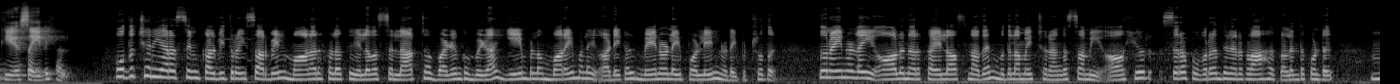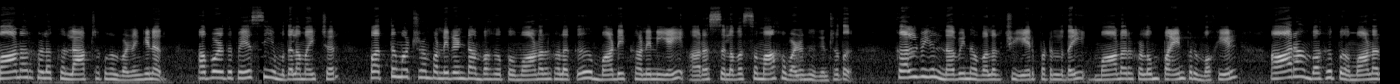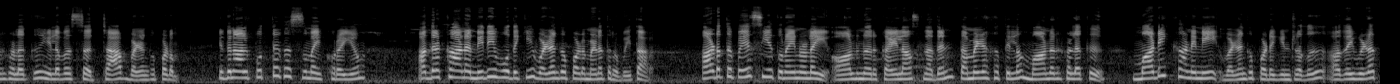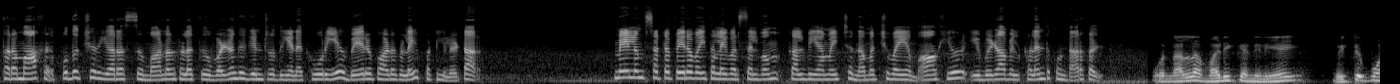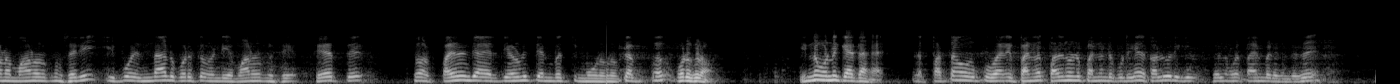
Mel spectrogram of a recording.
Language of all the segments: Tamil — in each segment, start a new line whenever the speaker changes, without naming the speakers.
முக்கிய செய்திகள். புதுச்சேரி அரசின் கல்வித்துறை சார்பில் மாணவர்களுக்கு இலவச லேப்டாப் வழங்கும் விழா ஏம்பலம் மறைமலை அடிகள் மேல்நிலைப் பள்ளியில் நடைபெற்றது. துணைநிலை ஆளுநர் கைலாஸ்நாதன் முதலமைச்சர் ரங்கசாமி ஆகியோர் சிறப்பு விருந்தினர்களாக கலந்து கொண்டு மாணவர்களுக்கு லேப்டாப்புகள் வழங்கினர். அப்பொழுது பேசிய முதலமைச்சர் பத்து மற்றும் பன்னிரெண்டாம் வகுப்பு மாணவர்களுக்கு மடிக்கணினியை அரசு இலவசமாக வழங்குகின்றது. கல்வியில் நவீன வளர்ச்சி ஏற்பட்டுள்ளதை மாணவர்களும் பயன்பெறும் வகையில் ஆறாம் வகுப்பு மாணவர்களுக்கு இலவச டேப் வழங்கப்படும். இதனால் புத்தக சுமை குறையும். அதற்கான நிதி ஒதுக்கி வழங்கப்படும் என தெரிவித்தார். அடுத்து பேசிய துணைநிலை ஆளுநர் கைலாஸ்நாதன் தமிழகத்திலும் மாணவர்களுக்கு மடிக்கணினி வழங்கப்படுகின்றது. அதைவிட தரமாக புதுச்சேரி அரசு மாணவர்களுக்கு வழங்குகின்றது என கூறிய வேறுபாடுகளை பட்டியலிட்டார். மேலும் சட்டப்பேரவைத் தலைவர் செல்வம் கல்வி அமைச்சர் நமச்சிவயம் ஆகியோர் இவ்விழாவில் கலந்து கொண்டார்கள்.
ஒரு நல்ல மடிக்கணினியை விட்டு போன மாணவருக்கும் சரி இப்போ இந்த ஆண்டு கொடுக்க வேண்டிய மாணவருக்கும் சேர்த்து சுமார் பதினஞ்சாயிரத்தி எழுநூற்றி எண்பத்தி மூணு கொடுக்குறோம். இன்னும் ஒன்று கேட்டாங்க. இந்த பத்தாம் வகுப்பு வரை பன்ன பதினொன்று பன்னெண்டு பிள்ளைங்க கல்லூரிக்கு செல்லும் போது பயன்படுகின்றது.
